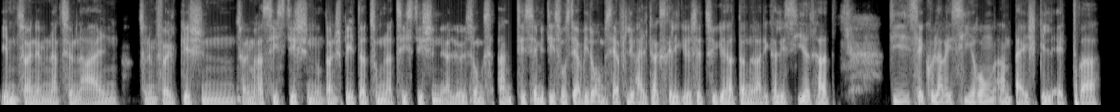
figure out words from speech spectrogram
eben zu einem nationalen, zu einem völkischen, zu einem rassistischen und dann später zum narzisstischen Erlösungsantisemitismus, der wiederum sehr viele alltagsreligiöse Züge hat, dann radikalisiert hat. Die Säkularisierung am Beispiel etwa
